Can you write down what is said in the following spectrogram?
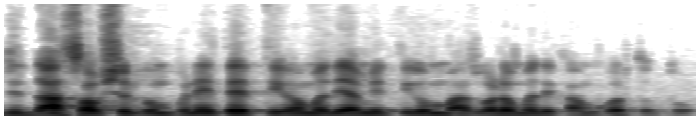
जे दास ऑफशोर कंपनी आहेत त्या तिघांमध्ये आम्ही तिघं माझगावमध्ये काम करत होतो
